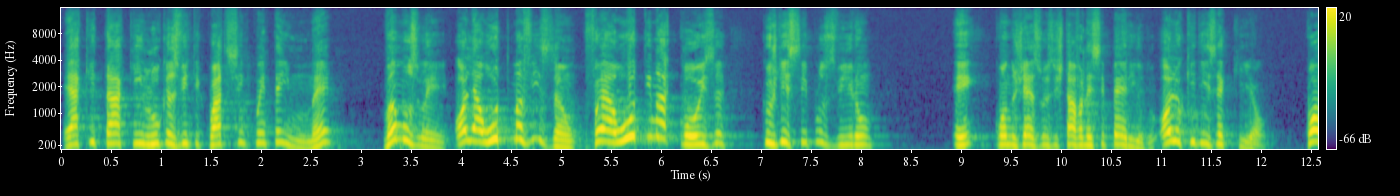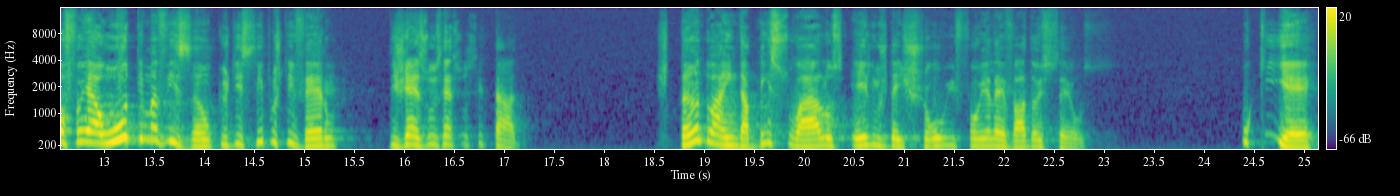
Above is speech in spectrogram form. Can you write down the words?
É a que está aqui em Lucas 24, 51, né? Vamos ler. Olha a última visão. Foi a última coisa que os discípulos viram em, quando Jesus estava nesse período. Olha o que diz aqui, ó. Qual foi a última visão que os discípulos tiveram de Jesus ressuscitado? Estando ainda abençoá-los, ele os deixou e foi elevado aos céus. O que é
